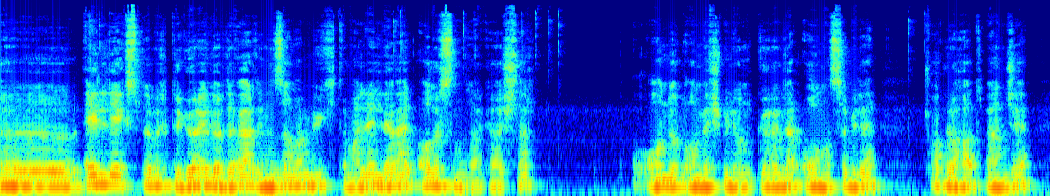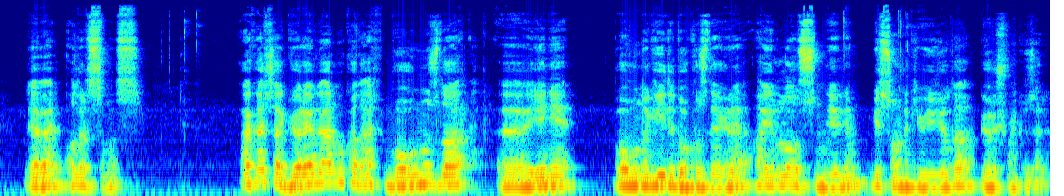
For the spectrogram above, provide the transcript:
e, 50 exp ile birlikte görevleri de verdiğiniz zaman büyük ihtimalle level alırsınız arkadaşlar. 14-15 milyonluk görevler olmasa bile çok rahat bence level alırsınız. Arkadaşlar görevler bu kadar. Boğumuzla e, yeni boğunu giydi 9 devre. Hayırlı olsun diyelim. Bir sonraki videoda görüşmek üzere.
